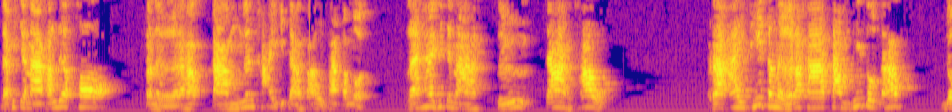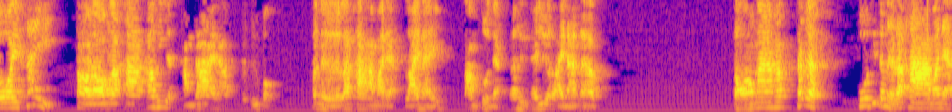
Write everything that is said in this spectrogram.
และพิจารณาคัดเลือกข้อเสนอนะครับ ตามเงื่อนไขที่การฟ้าส่วนภูมิภาคกำหนด และให้พิจารณาซื้อจ้างเช่ารายที่เสนอราคาต่ำที่สุดนะครับ โดยให้ต่อรองราคาเท่าที่จะทำได้นะครับ ก็คือบอก เสนอราคามาเนี่ยรายไหนต่ำสุดเนี่ยก็คือให้เลือกรายนั้นนะครับ ต่อมาครับ ถ้าเกิดผู้ที่เสนอราคามาเนี่ย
